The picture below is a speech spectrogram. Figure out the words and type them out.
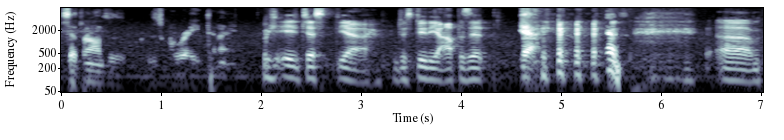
Seth Rollins is, is great tonight. we should- it just yeah, just do the opposite. Yeah. Yes. um,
